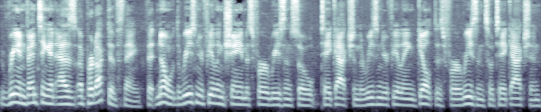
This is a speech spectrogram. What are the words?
reinventing it as a productive thing that no the reason you're feeling shame is for a reason so take action. The reason you're feeling guilt is for a reason so take action.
